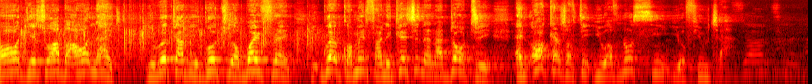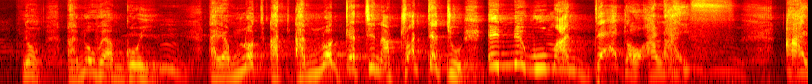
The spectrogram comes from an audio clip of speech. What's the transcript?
All this while all night, you wake up, you go to your boyfriend, you go and commit fornication and adultery and all kinds of things. You have not seen your future. No, I know where I'm going. I am not. I'm not getting attracted to any woman dead or alive. I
